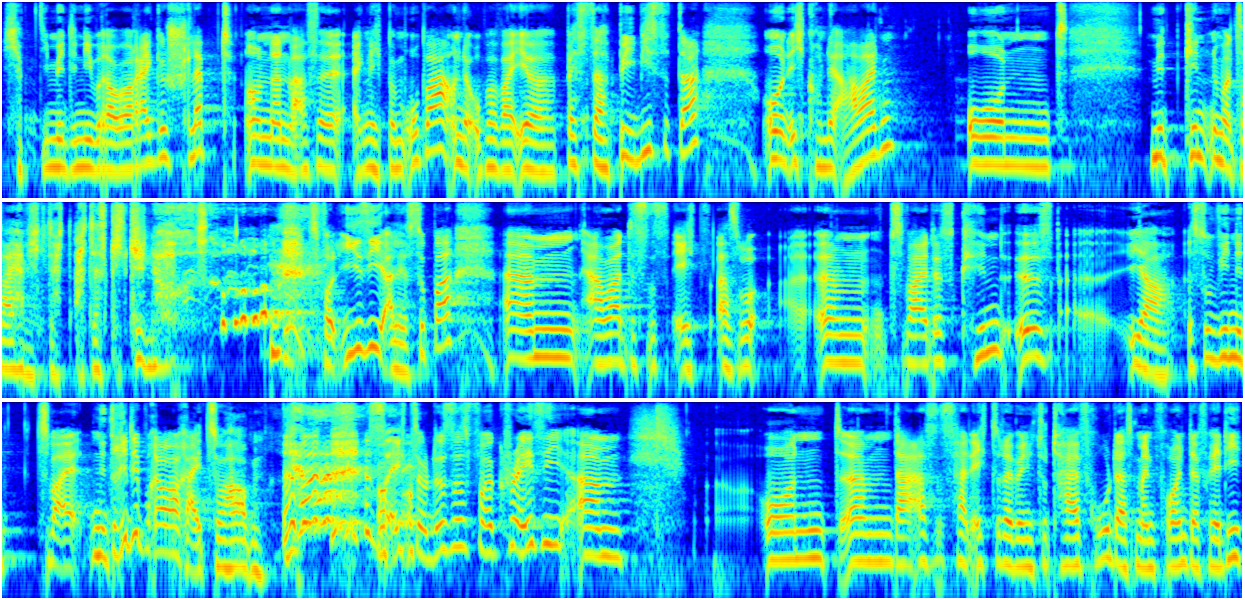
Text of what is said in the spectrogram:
Ich habe die mit in die Brauerei geschleppt und dann war sie eigentlich beim Opa und der Opa war ihr bester Babysitter und ich konnte arbeiten. Und mit Kind Nummer zwei habe ich gedacht, ach, das geht genauso. ist voll easy, alles super. Ähm, aber das ist echt, also ähm, zweites Kind ist äh, ja so wie eine zwei, eine dritte Brauerei zu haben. das ist echt so, das ist voll crazy. Ähm, und ähm, da ist es halt echt so, da bin ich total froh, dass mein Freund, der Freddy,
